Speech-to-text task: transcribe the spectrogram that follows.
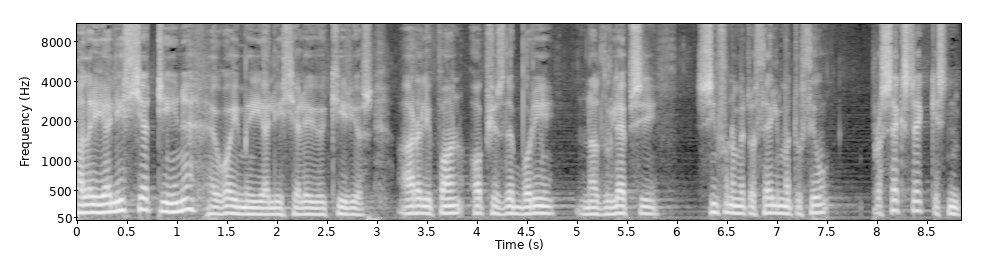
Αλλά η αλήθεια τι είναι, εγώ είμαι η αλήθεια λέει ο Κύριος. Άρα λοιπόν όποιος δεν μπορεί να δουλέψει σύμφωνα με το θέλημα του Θεού Προσέξτε και στην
